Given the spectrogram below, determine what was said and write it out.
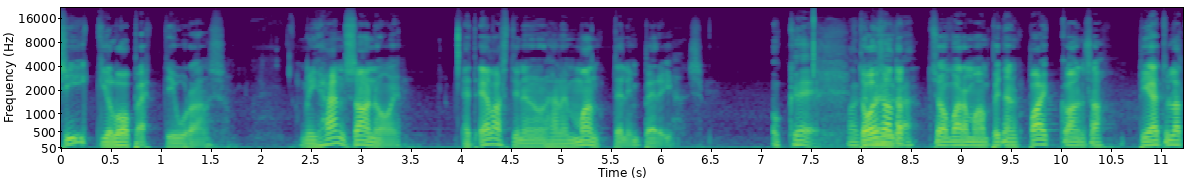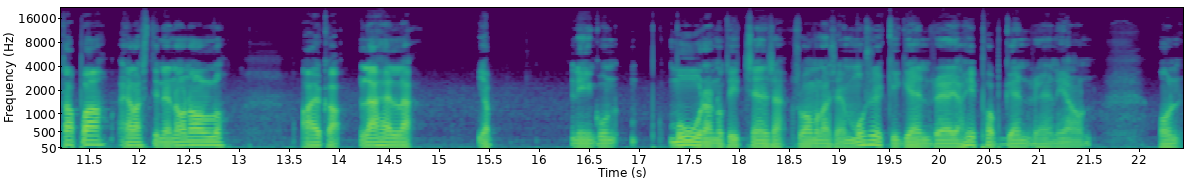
Cheekki lopetti uransa. Niin hän sanoi, että elastinen on hänen manttelin perijänsä. Okei. Aika Toisaalta nöyrää. se on varmaan pitänyt paikkaansa tietyllä tapaa. Elastinen on ollut aika lähellä ja niin kuin muurannut itseensä suomalaiseen musiikkigenreen ja hip-hop-genreen ja on, on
